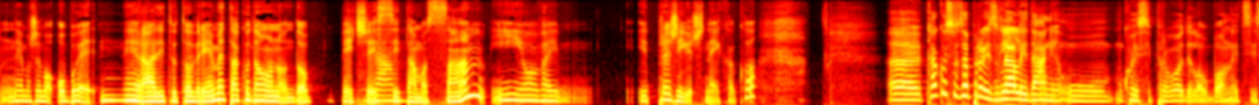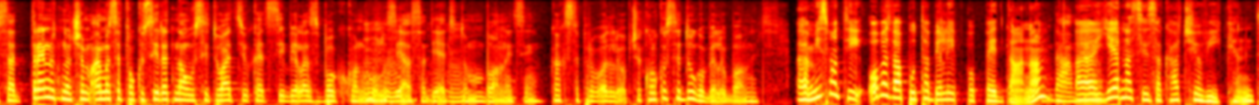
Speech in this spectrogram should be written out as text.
ne možemo oboje ne raditi u to vrijeme, tako da ono, do 5-6 Da. si tamo sam i ovaj, i preživiš nekako. E, kako su zapravo izgledali dani u koje si provodila u bolnici? Sad, trenutno ćemo, ajmo se fokusirati na ovu situaciju kad si bila zbog konvulzija Mhm, sa djetetom u bolnici. Kako ste provodili uopće? Koliko ste dugo bili u bolnici? E, Mi smo ti oba dva puta bili po pet dana, Da, e, da. jer nas je zakačio vikend.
